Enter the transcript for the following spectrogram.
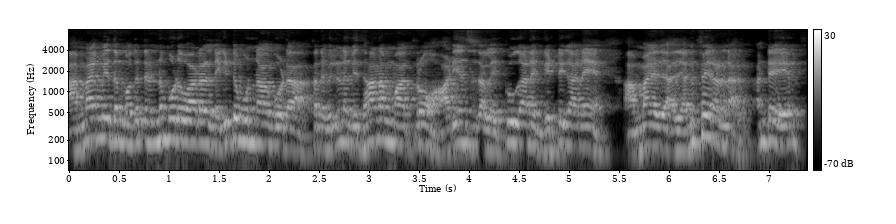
ఆ అమ్మాయి మీద మొదటి రెండు మూడు వారాలు నెగిటివ్ ఉన్నా కూడా తను వెళ్ళిన విధానం మాత్రం ఆడియన్స్ చాలా ఎక్కువగానే గట్టిగానే అమ్మాయి అది- అది అన్ఫేర్ అన్నారు. అంటే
